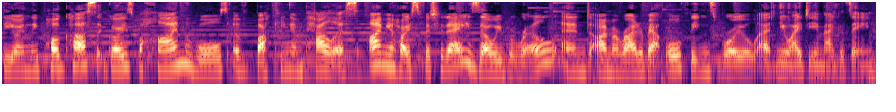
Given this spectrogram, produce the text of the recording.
the only podcast that goes behind the walls of Buckingham Palace. I'm your host for today, Zoe Burrell, and I'm a writer about all things royal at New Idea magazine.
